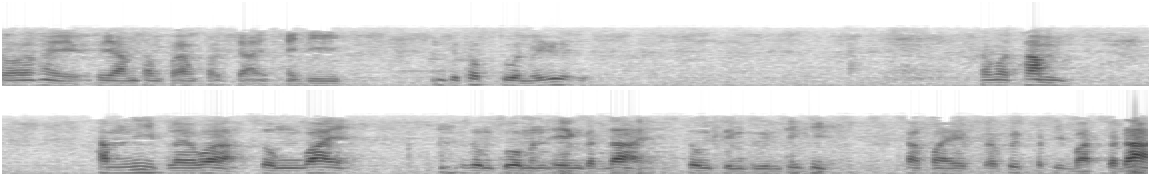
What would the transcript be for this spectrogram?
ก็ให้พยายามทำความเข้าใจให้ดีมันจะทบทวนไปเรื่อยคำว่าทำทำนี่แปลว่า ทรงไว้ ทรงตัวมันเองก็ได้ ทรงสิ่งอื่นที่เข้าไปประพฤติปฏิบัติก็ได้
